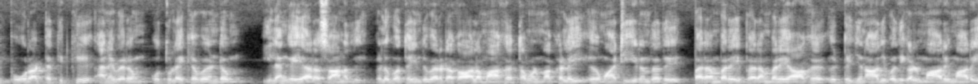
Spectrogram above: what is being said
இப்போராட்டத்திற்கு அனைவரும் ஒத்துழைக்க வேண்டும். இலங்கை அரசானது எழுபத்தைந்து வருட காலமாக தமிழ் மக்களை ஏமாற்றியிருந்தது. பரம்பரை பரம்பரையாக எட்டு ஜனாதிபதிகள் மாறி மாறி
